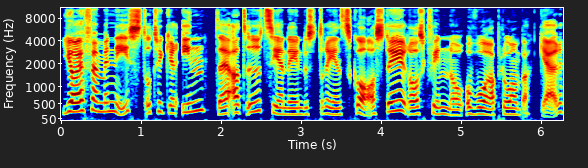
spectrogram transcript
Jag är feminist och tycker inte att utseendeindustrin ska styra oss kvinnor och våra plånböcker.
